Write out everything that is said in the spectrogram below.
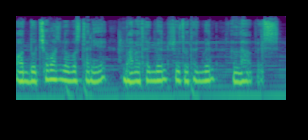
অদ্ভুত সমাজ ব্যবস্থা নিয়ে। ভালো থাকবেন, সুস্থ থাকবেন। আল্লাহ হাফেজ।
